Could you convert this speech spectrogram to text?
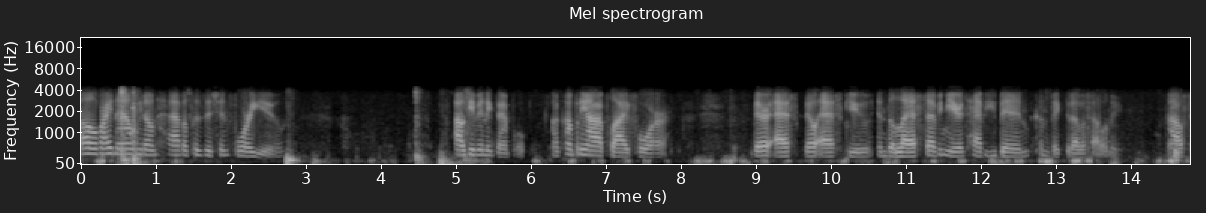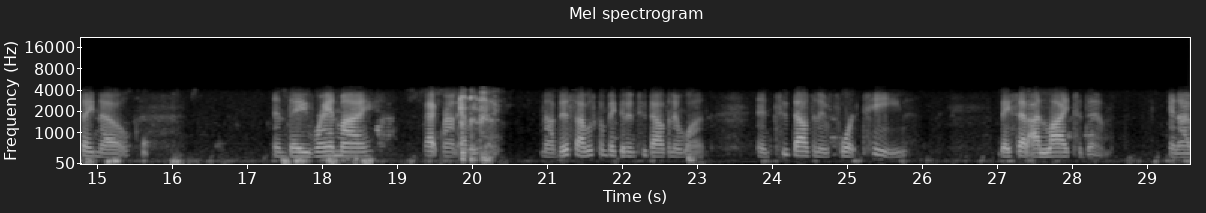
oh, right now we don't have a position for you. I'll give you an example. A company I applied for, they're ask they'll ask you in the last seven years, have you been convicted of a felony? I'll say no, and they ran my background, everything. Now, this I was convicted in 2001. In 2014, they said I lied to them, and I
